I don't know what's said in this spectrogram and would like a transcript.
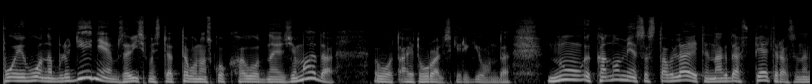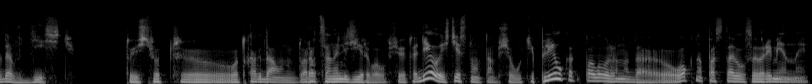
по его наблюдениям, в зависимости от того, насколько холодная зима, да, вот, а это Уральский регион, да, ну, экономия составляет иногда в 5 раз, иногда в 10. То есть вот, э, вот когда он рационализировал все это дело, естественно, он там все утеплил, как положено, да, окна поставил современные.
